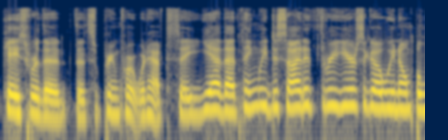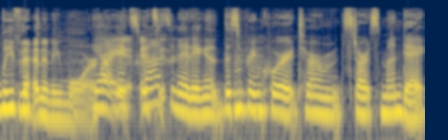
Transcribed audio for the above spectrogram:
case where the, the Supreme Court would have to say, yeah, that thing we decided three years ago, we don't believe that anymore. Yeah, Right. it's It's- fascinating. the Supreme Mm-hmm. Court term starts Monday,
